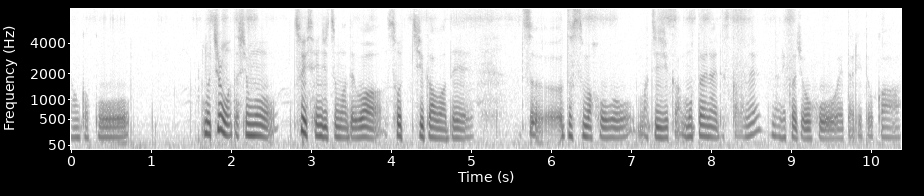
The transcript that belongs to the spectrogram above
なんかこうもちろん私もつい先日まではそっち側でずっとスマホを待ち時間もったいないですからね何か情報を得たりとか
